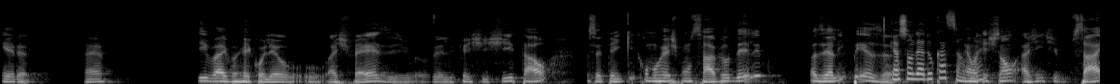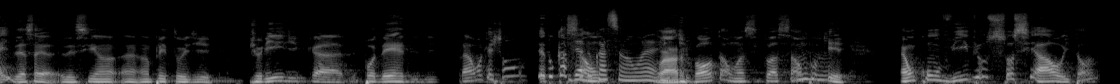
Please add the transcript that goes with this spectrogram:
fogueira, né? Se vai recolher o, o, as fezes, ele fez xixi e tal, você tem que, como responsável dele, fazer a limpeza. Questão da educação, É uma né? questão, a gente sai dessa desse am- amplitude jurídica, poder de, para uma questão de De educação. educação, é. Claro. A gente volta a uma situação Uhum. porque é um convívio social. Então,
